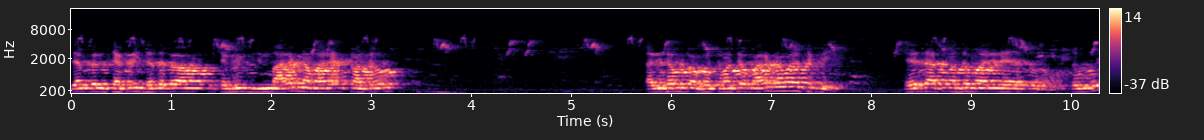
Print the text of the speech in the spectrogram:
જેમ પેલી ચકડી છે પેલા મારે ના મારે? ચોંચો. અરિતા હું ચોખ્ખો ચોંચો મારે ના મારે ચકરી એ જ આ ચોંચો મારી રહ્યા છો સમજો ને?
